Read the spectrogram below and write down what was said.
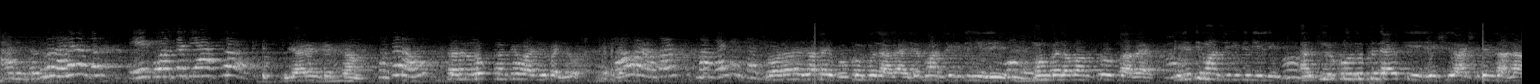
आणि लग्न झाल्यानंतर एक वर्षात या असं गॅरंटेड काम. तर लोकसंख्या वाढली पाहिजे. ज्या काही भूकंप झाला याच्यात माणसं किती गेली? मुंबईला बांबस्फोट झालाय त्याची ती माणसं किती गेली? आणि किरकोळ दुसरी आहे की एकशे ऍक्सिडेंट झाला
